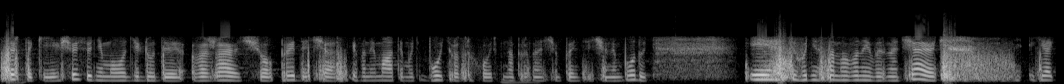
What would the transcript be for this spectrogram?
все ж таки, якщо сьогодні молоді люди вважають, що прийде час і вони матимуть, будуть розраховувати на призначення пенсії чи не будуть. І сьогодні саме вони визначають, як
